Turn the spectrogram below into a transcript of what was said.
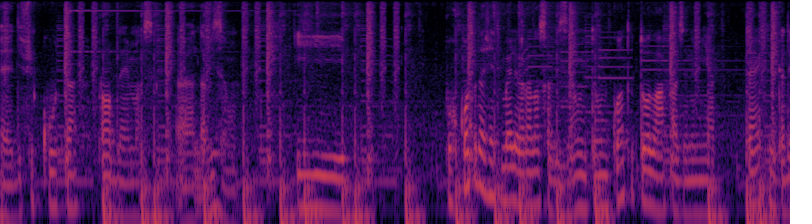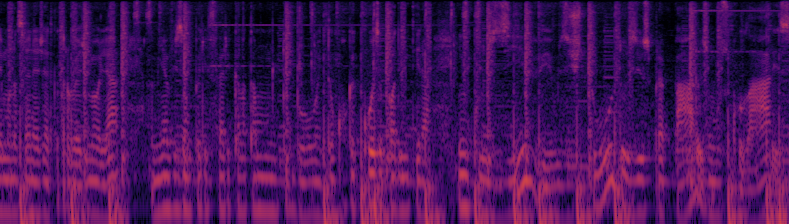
é, dificulta problemas uh, da visão. E conta da gente melhorar nossa visão, então enquanto estou lá fazendo minha técnica de emanação energética através do meu olhar, a minha visão periférica ela tá muito boa. Então qualquer coisa pode me tirar, inclusive os estudos e os preparos musculares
